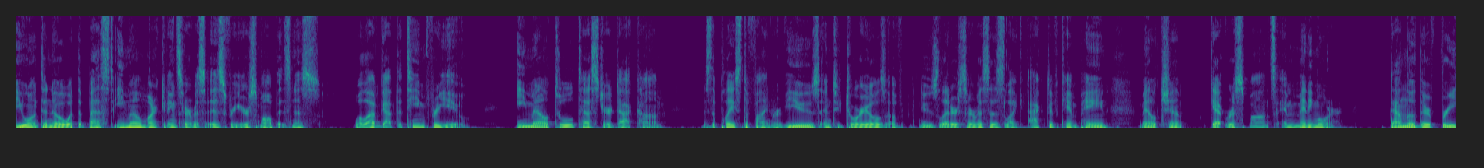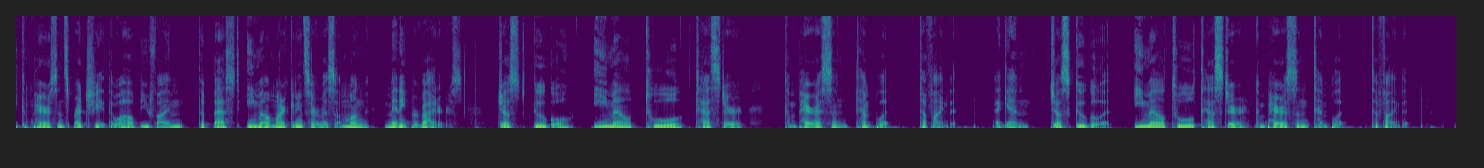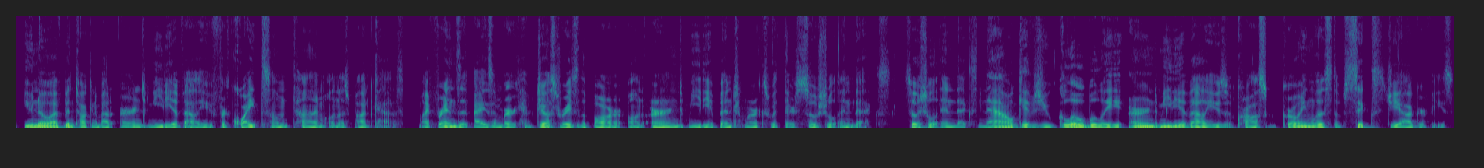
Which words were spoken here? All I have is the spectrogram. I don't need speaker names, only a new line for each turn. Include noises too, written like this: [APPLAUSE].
You want to know what the best email marketing service is for your small business? Well, I've got the team for you. EmailToolTester.com is the place to find reviews and tutorials of newsletter services like ActiveCampaign, MailChimp, GetResponse, and many more. Download their free comparison spreadsheet that will help you find the best email marketing service among many providers. Just Google Email Tool Tester Comparison Template to find it. Again, just Google it. Email Tool Tester Comparison Template to find it. You know, I've been talking about earned media value for quite some time on this podcast. My friends at Ayzenberg have just raised the bar on earned media benchmarks with their social index. Social Index now gives you globally earned media values across a growing list of six geographies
